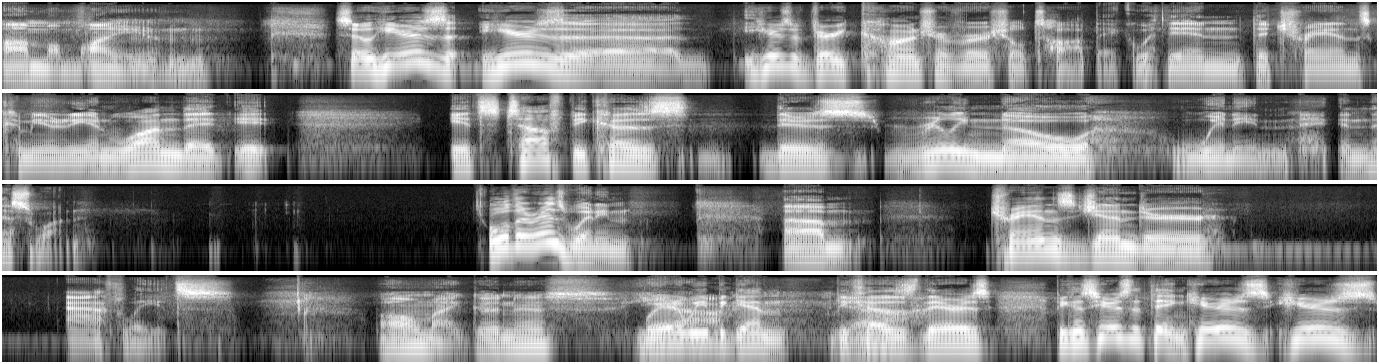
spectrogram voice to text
I'm a man. So here's here's a here's a very controversial topic within the trans community, and one that it it's tough because there's really no winning in this one. Well, there is winning. Um, transgender athletes. Oh my goodness. Where do we begin? Because Yeah. there's because here's the thing. Here's here's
